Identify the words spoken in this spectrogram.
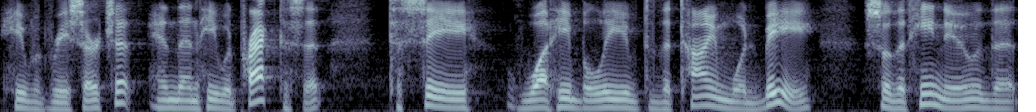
he would research it, and then he would practice it to see what he believed the time would be so that he knew that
